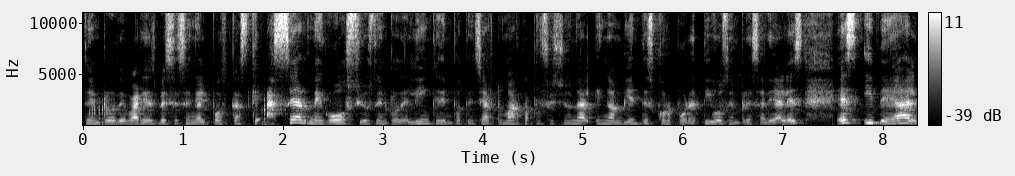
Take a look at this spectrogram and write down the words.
dentro de varias veces en el podcast, que hacer negocios dentro de LinkedIn, potenciar tu marca profesional en ambientes corporativos, empresariales, es ideal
